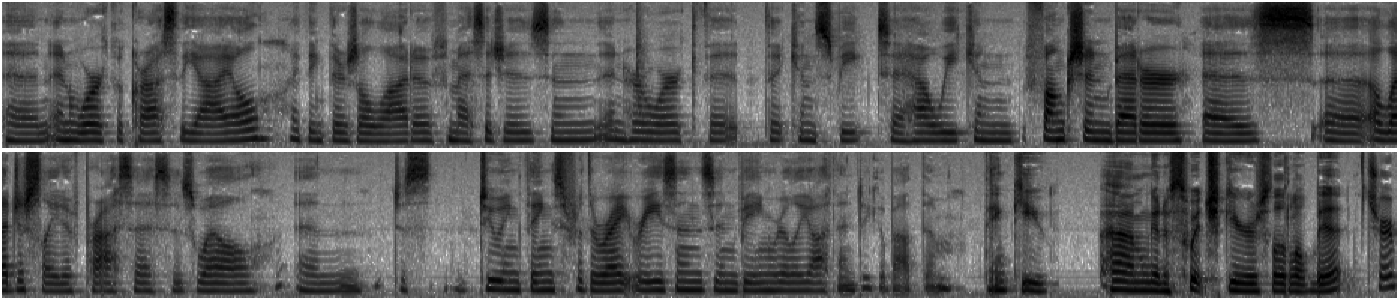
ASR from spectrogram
and, and work across the aisle. I think there's a lot of messages in, in her work that, that can speak to how we can function better as a, a legislative process as well and just doing things for the right reasons and being really authentic about them. Thank you. I'm going to switch gears a little bit. Sure.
